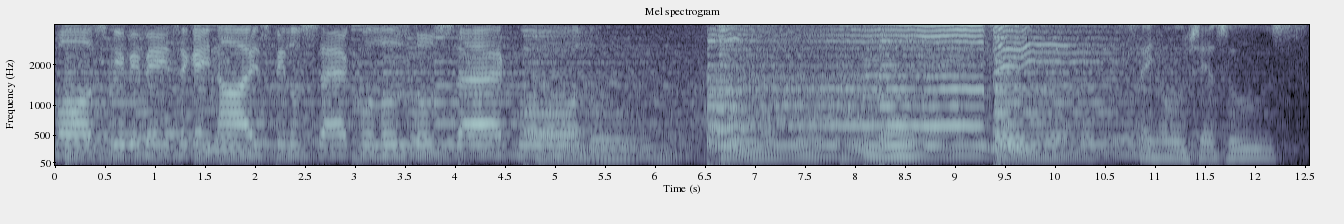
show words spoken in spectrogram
vós que viveis e reinais pelos séculos do século. Amém. Senhor Jesus,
